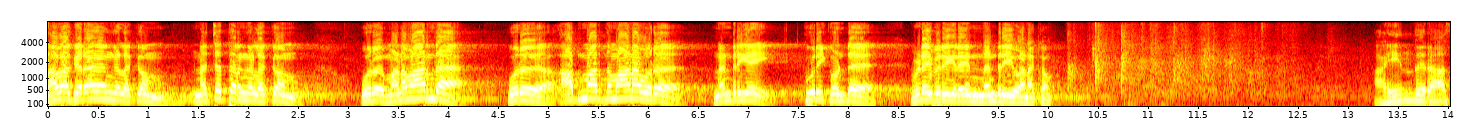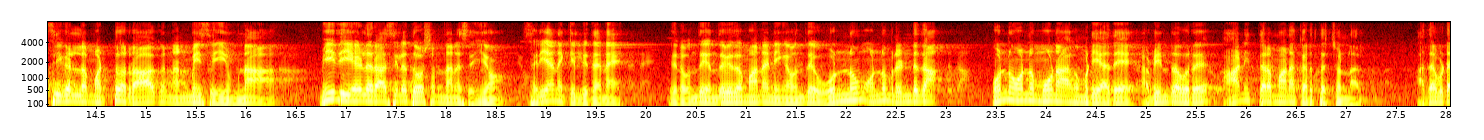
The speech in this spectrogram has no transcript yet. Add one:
நவ கிரகங்களுக்கும் நட்சத்திரங்களுக்கும் ஒரு மனமார்ந்த ஒரு ஆத்மார்த்தமான ஒரு நன்றியை கூறிக்கொண்டு விடைபெறுகிறேன். நன்றி வணக்கம். ஐந்து ராசிகளில் மட்டும் ராகு நன்மை செய்யும்னா மீதி ஏழு ராசியில் தோஷம் தானே செய்யும்? சரியான கேள்வி தானே? இதில் வந்து எந்த விதமான நீங்கள் வந்து ஒன்றும் ஒன்றும் ரெண்டு தான். ஒன்று ஒன்று மூணு ஆக முடியாதே அப்படின்ற ஒரு ஆணித்தரமான கருத்தை சொன்னார். அதை விட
